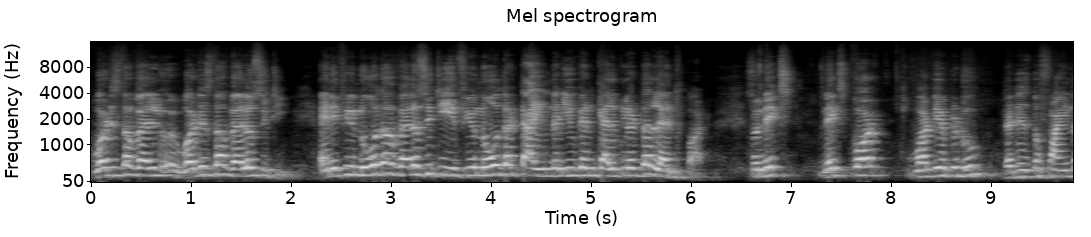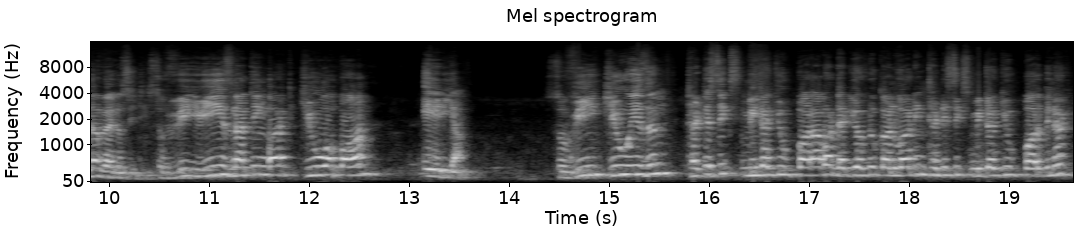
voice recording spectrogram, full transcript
what is the value what is the velocity. And if you know the velocity if you know the time then you can calculate the length part. So next next part what we have to do? That is to find the velocity. So v, v is nothing but q upon area. So VQ is in 36 meter cube per hour that you have to convert in 36 meter cube per minute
